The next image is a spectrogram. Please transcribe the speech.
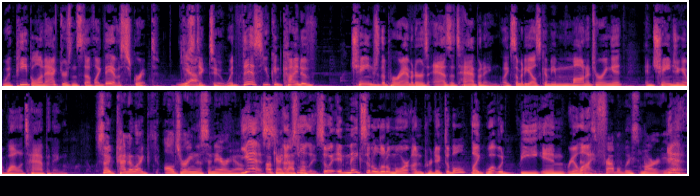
with people and actors and stuff, like they have a script to Yeah. stick to. With this, you can kind of change the parameters as it's happening. Like somebody else can be monitoring it and changing it while it's happening. so kind of like altering the scenario. Yes. Okay. Gotcha. Absolutely. So it makes it a little more unpredictable, like what would be in real That's life. probably smart. Yeah. Yeah.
